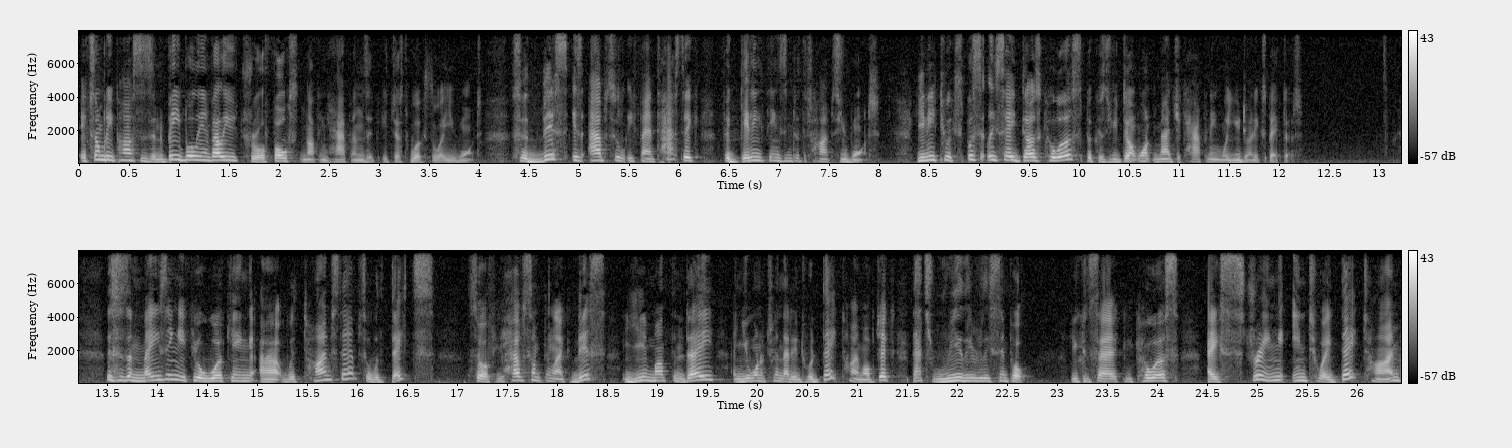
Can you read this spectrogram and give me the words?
If somebody passes in a B Boolean value, true or false, nothing happens. It, it just works the way you want. So this is absolutely fantastic for getting things into the types you want. You need to explicitly say does coerce because you don't want magic happening where you don't expect it. This is amazing if you're working uh, with timestamps or with dates. So if you have something like this, year, month, and day, and you want to turn that into a date time object, that's really, really simple you can say I can coerce a string into a date time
